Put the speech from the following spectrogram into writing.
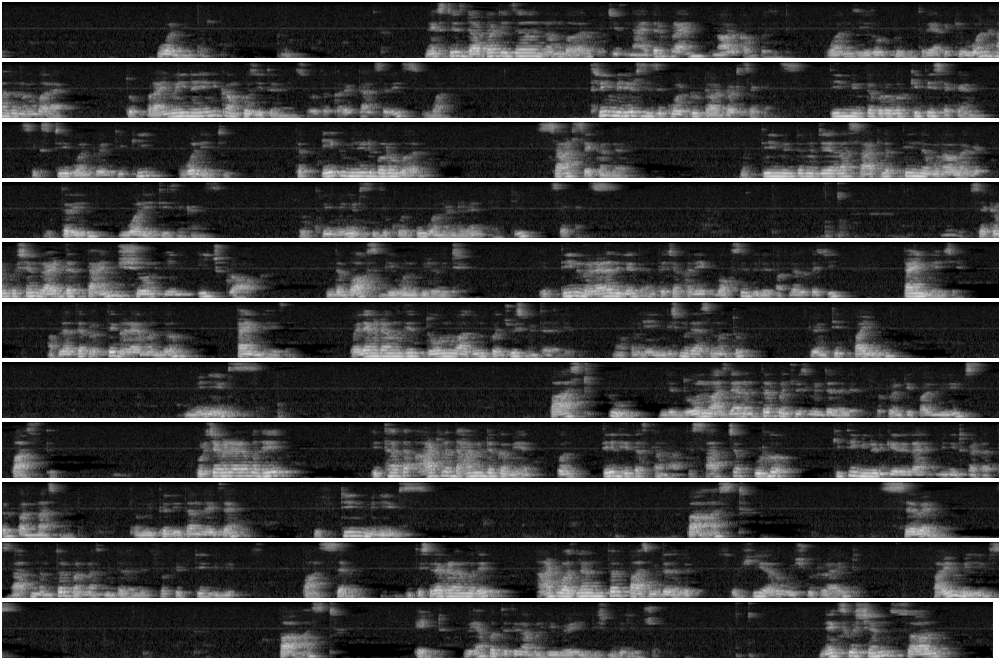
one metre next is dot dot is a number which is neither prime nor composite one zero two तर यापैकी one हा जो नंबर आहे तो प्राईमही नाही आणि कंपोजिटही नाही so the correct answer is one three minutes is equal to dot dot seconds तीन मिनिटं बरोबर किती सेकंड सिक्स्टी वन ट्वेंटी की वन एटी तर एक मिनिट बरोबर साठ सेकंद आहे. मग तीन मिनिटं म्हणजे याला साठला तीन न गुणावं लागेल. उत्तर येईल one eighty seconds So 3 minutes is equal to 180 seconds. Second question, write the time shown in each clock in the box given below it. हे तीन घड्याळा दिलेत आणि त्याच्याखाली एक बॉक्सेस दिलेत आपल्याला त्याची टाइम घ्यायची आपल्याला त्या प्रत्येक घड्याळमधलं टाइम घ्यायचं पहिल्या घड्याळमध्ये दोन वाजून पंचवीस मिनिटं झाली आपण हे इंग्लिशमध्ये असं म्हणतो twenty five minutes past two म्हणजे दोन वाजल्यानंतर पंचवीस मिनिटं झाले. Twenty five minutes past two पुढच्या घड्याळामध्ये इथं आता आठला दहा मिनिटं कमी आहेत पण ते लिहित असताना ते सातच्या पुढं किती मिनिट गेलेलं आहे मिनिट काटा तर पन्नास मिनिट. त्यामुळे इथं लिहिताना लिहायचं आहे फिफ्टीन मिनिट्स पास्ट सेवन सात नंतर पन्नास मिनिटं झाली so fifteen minutes past seven तिसऱ्या घड्यामध्ये आठ वाजल्यानंतर पाच मिनिटं झालेत so here we should write five minutes past eight या पद्धतीने आपण ही वेळ इंग्लिशमध्ये लिहू शकतो. Next question solve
